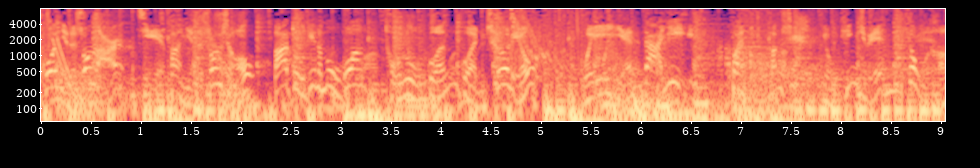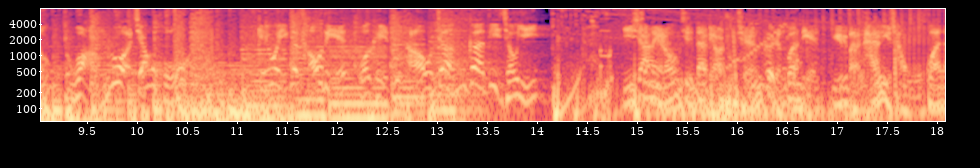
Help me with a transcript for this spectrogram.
活你的双耳，解放你的双手，把笃定的目光投入滚滚车流。微言大义，换种方式用听觉纵横网络江湖。给我一个槽点，我可以吐槽整个地球仪。以下内容仅代表主持人个人观点，与本台立场无关。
